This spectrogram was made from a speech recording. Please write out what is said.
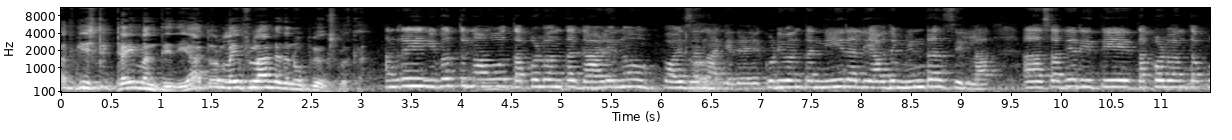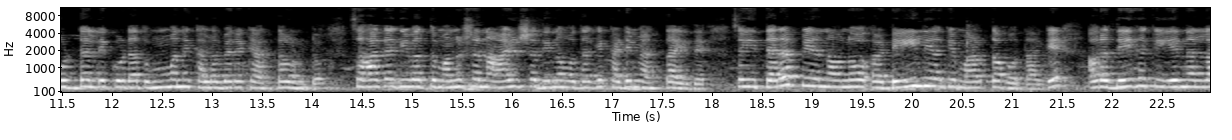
ಅದಕ್ಕೆ ಇಷ್ಟು ಟೈಮ್ ಅಂತಿದೆಯಾ? ಅಥವಾ ಲೈಫ್ ಲಾಂಗ್ ಅದನ್ನು ಉಪಯೋಗಿಸ್ಬೇಕಾ? ಅಂದ್ರೆ ಇವತ್ತು ನಾವು ತಕೊಳ್ಳುವಂತ ಗಾಳಿನೂ ಪಾಯ್ಸನ್ ಆಗಿದೆ. ಕುಡಿಯುವಂತ ನೀರಲ್ಲಿ ಯಾವುದೇ ಮಿನರಲ್ಸ್ ಇಲ್ಲ. ಸೊ ಅದೇ ರೀತಿ ಫುಡ್ ಅಲ್ಲಿ ಕೂಡ ತುಂಬಾನೇ ಕಲಬೆರಕೆ ಆಗ್ತಾ ಉಂಟು. ಸೊ ಹಾಗಾಗಿ ಇವತ್ತು ಮನುಷ್ಯನ ಆಯುಷ್ಯ ದಿನ ಹೋದಾಗೆ ಕಡಿಮೆ ಆಗ್ತಾ ಇದೆ. ಸೊ ಈ ಥೆರಪಿಯನ್ನು ಅವನು ಡೈಲಿ ಆಗಿ ಮಾಡ್ತಾ ಹೋದಾಗೆ ಅವರ ದೇಹಕ್ಕೆ ಏನೆಲ್ಲ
